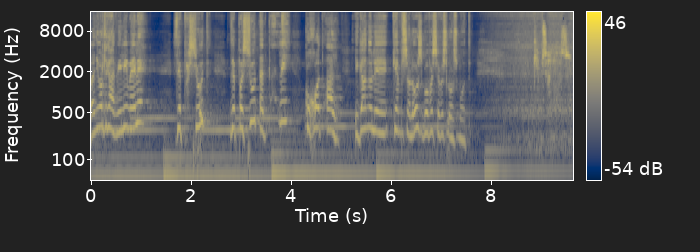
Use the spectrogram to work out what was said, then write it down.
ואני אומרת לך, המילים האלה, זה פשוט, זה פשוט נתן לי כוחות על. הגענו לקמפ 3, גובה 7300. קמפ 3.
